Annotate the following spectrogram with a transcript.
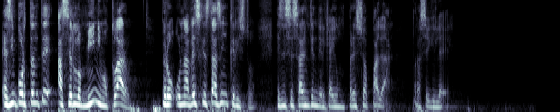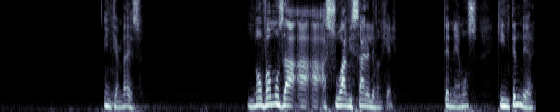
Es importante hacer lo mínimo, claro. Pero una vez que estás en Cristo, es necesario entender que hay un precio a pagar para seguirle a Él. Entienda eso. No vamos a, suavizar el Evangelio. Tenemos que entender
